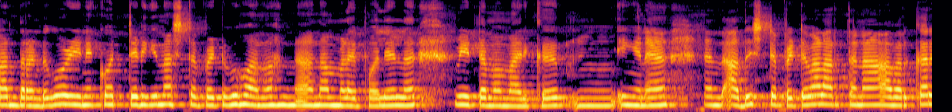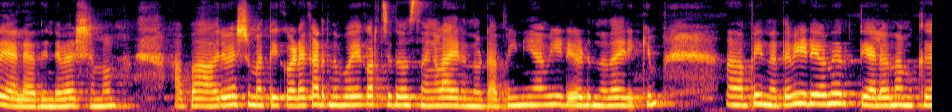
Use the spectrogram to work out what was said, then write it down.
പന്ത്രണ്ട് കോഴീനൊക്കെ ഒറ്റയടിക്ക് നഷ്ടപ്പെട്ടു പോകാമെന്ന് പറഞ്ഞാൽ നമ്മളെപ്പോലെയുള്ള വീട്ടമ്മമാർക്ക് ഇങ്ങനെ അത് ഇഷ്ടപ്പെട്ട് വളർത്തണ അവർക്കറിയാലോ അതിന്റെ വിഷമം. അപ്പോൾ ആ ഒരു വിഷമത്തിൽ കൂടെ കടന്നു പോയ കുറച്ച് ദിവസങ്ങളായിരുന്നു കേട്ടോ അപ്പോൾ ഇനി ആ വീഡിയോ ഇടുന്നതായിരിക്കും. അപ്പോൾ ഇന്നത്തെ വീഡിയോ നിർത്തിയാലോ? നമുക്ക്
